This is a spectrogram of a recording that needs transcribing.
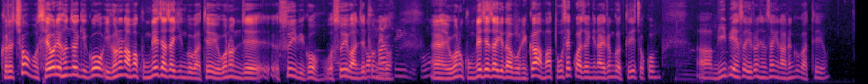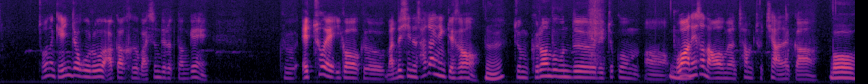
그렇죠. 뭐 세월의 흔적이고 이거는 아마 국내 제작인 것 같아요. 요거는 이제 수입이고 뭐 수입 안 이것만 제품이고. 수입이고. 예, 요거는 국내 제작이다 보니까 아마 도색 과정이나 이런 것들이 조금 음, 어, 미비해서 이런 현상이 나는 것 같아요. 저는 개인적으로 아까 그 말씀드렸던 게 그 애초에 이거 그 만드시는 사장님께서 예. 좀 그런 부분들이 조금 어, 음. 보완해서 나오면 참 좋지 않을까. 뭐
